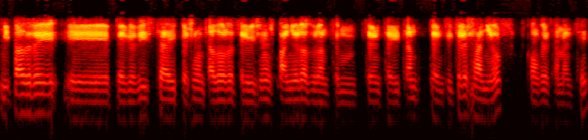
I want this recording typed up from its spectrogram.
mi padre, eh, periodista y presentador de televisión española durante 30 y 33 años, concretamente,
